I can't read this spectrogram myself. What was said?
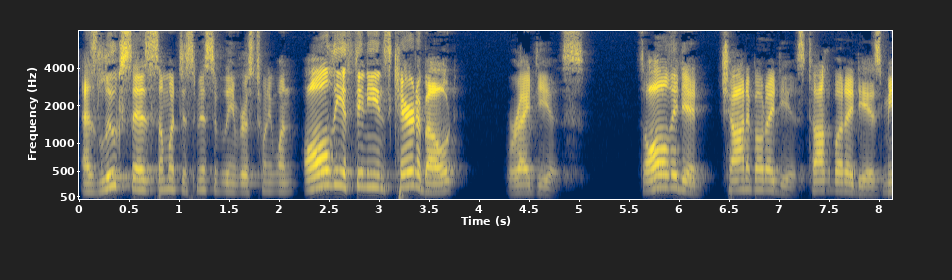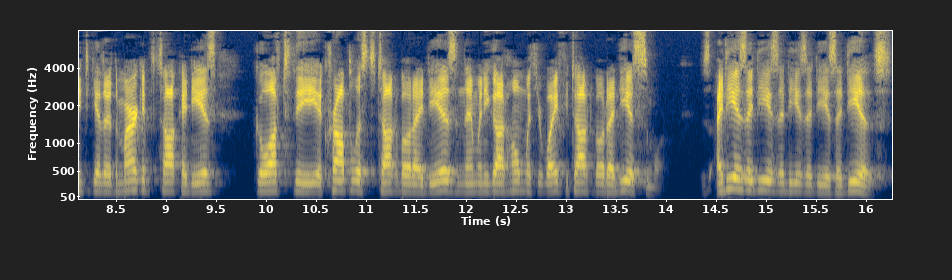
As Luke says somewhat dismissively in verse 21, all the Athenians cared about were ideas. That's all they did. Chat about ideas, talk about ideas, meet together at the market to talk ideas, go off to the Acropolis to talk about ideas, and then when you got home with your wife, you talked about ideas some more. ideas, ideas, ideas, ideas, ideas.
